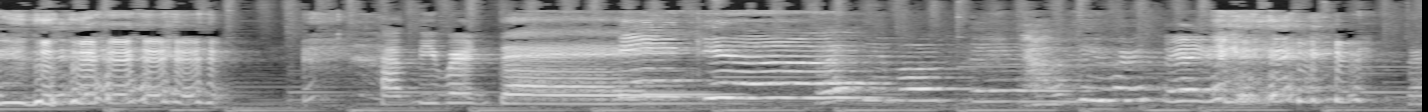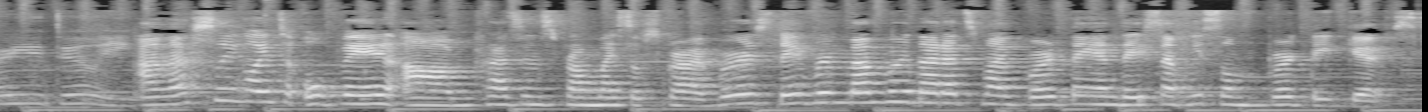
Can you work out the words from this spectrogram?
Happy birthday! Thank you. Happy birthday. Happy birthday. What are you doing? I'm actually going to open um, presents from my subscribers. They remember that it's my birthday and they sent me some birthday gifts.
